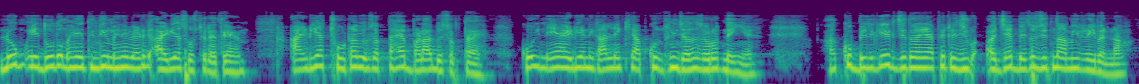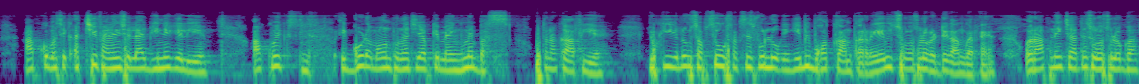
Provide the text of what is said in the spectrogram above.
लोग ये दो दो महीने तीन तीन महीने बैठ के आइडिया सोचते रहते हैं। आइडिया छोटा भी हो सकता है, बड़ा भी हो सकता है। कोई नया आइडिया निकालने की आपको उतनी ज़्यादा ज़रूरत नहीं है। आपको बिलगेट जितना या फिर अजय बेजो जितना अमीर नहीं बनना। आपको बस एक अच्छी फाइनेंशियल लाइफ जीने के लिए आपको एक एक गुड अमाउंट होना चाहिए आपके बैंक में, बस। उतना काफ़ी है। क्योंकि ये लोग सबसे सक्सेसफुल लोग हैं, ये भी बहुत काम कर रहे हैं, ये भी सोलह सोलह घंटे काम कर रहे हैं। और आप नहीं चाहते सोलह सोलह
